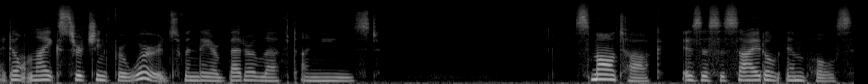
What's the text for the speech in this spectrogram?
I don't like searching for words when they are better left unused. Small talk is a societal impulse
